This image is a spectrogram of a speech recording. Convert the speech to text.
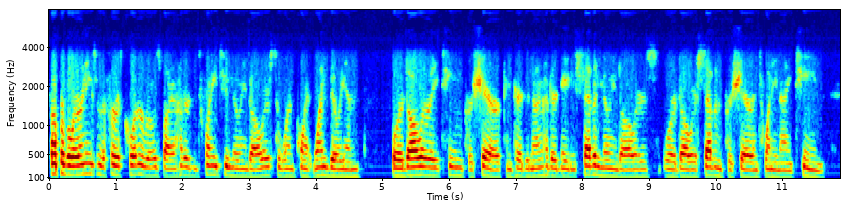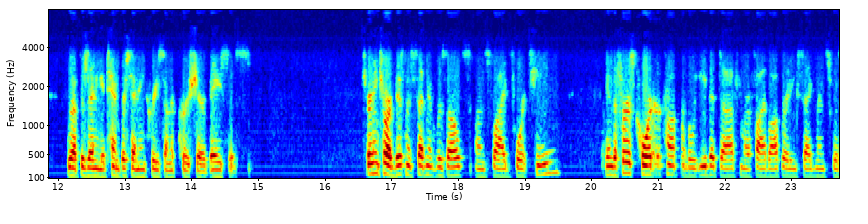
Comparable earnings in the first quarter rose by $122 million to 1.1 billion, or $1.18 per share, compared to $987 million, or $1.07 per share in 2019, representing a 10% increase on a per share basis. Turning to our business segment results on slide 14. In the first quarter, comparable EBITDA from our five operating segments was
